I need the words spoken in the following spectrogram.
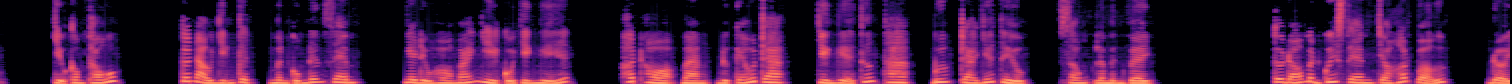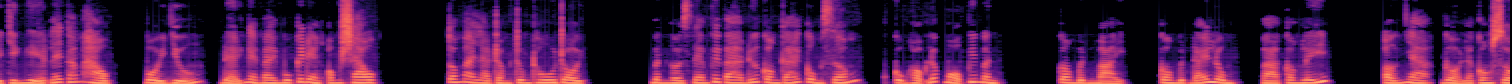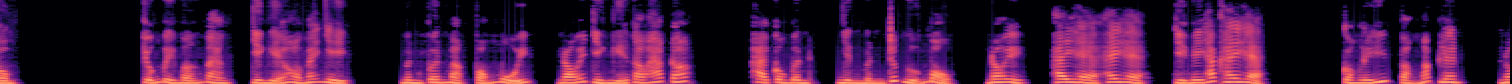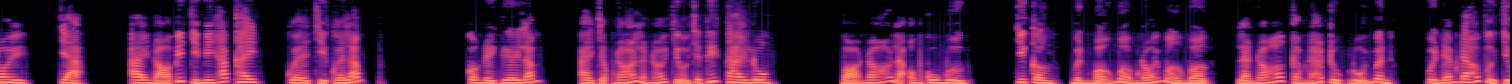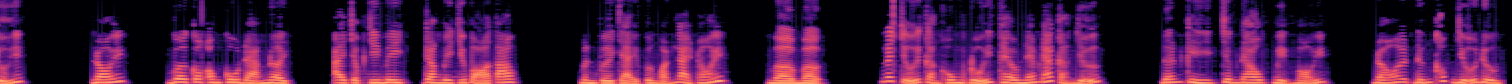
Chịu không thấu, Tối nào diễn kịch mình cũng đến xem, nghe điều hò mái nhì của chị Nghĩa. Hết hò màn được kéo ra, chị Nghĩa thước tha bước ra giới thiệu, xong là mình về. Tối đó mình quyết xem cho hết vở, đợi chị Nghĩa lấy tám hào, bồi dưỡng để ngày mai mua cái đèn ông sao. Tối mai là rằm trung thu rồi. Mình ngồi xem với ba đứa con gái cùng sớm, cùng học lớp 1 với mình. Con Bình Mại, con Bình Đái Lùng và con Lý. Ở nhà gọi là con Sồm. Chuẩn bị mở màn, chị Nghĩa hò mái nhì. Mình vên mặt phỏng mũi, nói chị Nghĩa tao hát đó. Hai con Bình nhìn mình rất ngưỡng mộ, nói hay hè, hay hè, chị mi hát hay hè. Con Lý vặn mắt lên, nói chà, ai nọ biết chị mi hát hay, khoe chị khoe lắm. Con này ghê lắm, ai chọc nó là nói chữa cho tiếc tai luôn. Bỏ nó là ông cu mường, chỉ cần mình mở mồm nói mờ mờ là nó cầm đá trượt đuổi mình, vừa ném đá vừa chửi, nói, vơ con ông cu đạn nời, Ai chọc chi mi, răng mi chữ bỏ tao. Mình vừa chạy vừa ngoảnh lại nói, mờ mờ. Nó chửi càng hung đuổi theo ném đá càng dữ. Đến khi chân đau miệng mỏi, nó đứng khóc giữa đường.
